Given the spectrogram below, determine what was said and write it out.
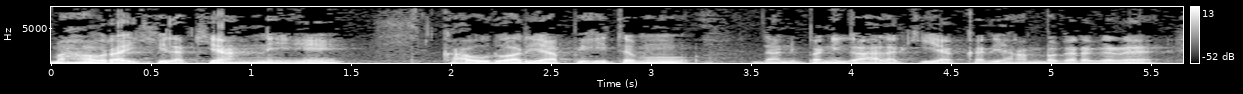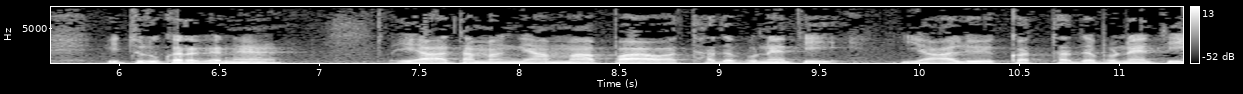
මහවරයි කියලා කියන්නේ කවුරු හරි අපි හිතමු දනිපනි ගහලා කීයක් හරි හම්බ කරගෙන ඉතුරු කරගෙන එයා තමන්ගේ අම්මා අප්පාවත් හදපු නැති යාළුවෙක්වත් හදපු නැති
